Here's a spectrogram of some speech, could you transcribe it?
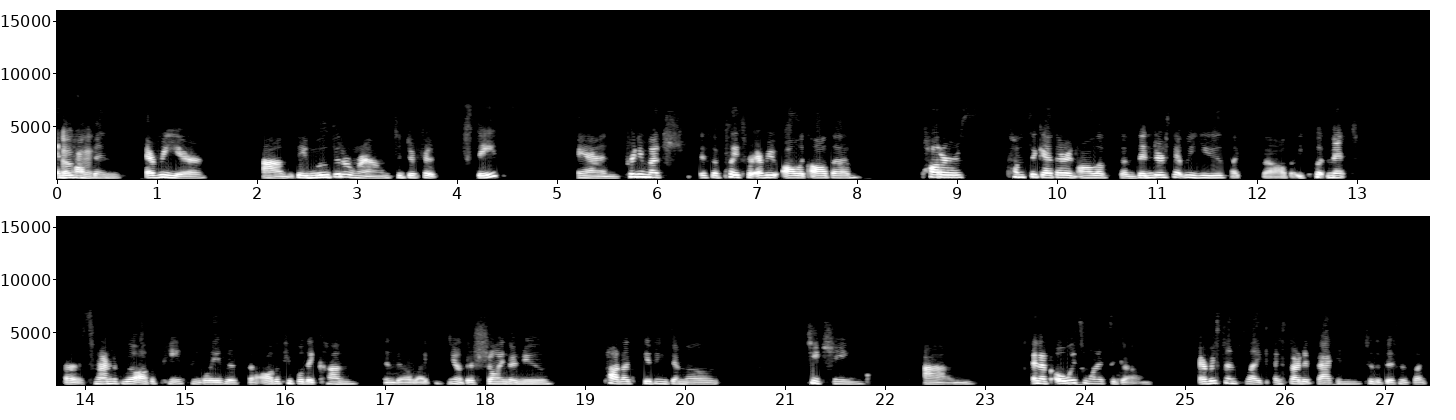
and okay. it happens every year. Um, they move it around to different states, and pretty much it's a place where every all like all the potters come together, and all of the vendors that we use, like the, all the equipment, or ceramic wheel, all the paints and glazes, the, all the people they come and they're like, you know, they're showing their new products, giving demos, teaching. Um, and I've always wanted to go. Ever since like I started back into the business like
